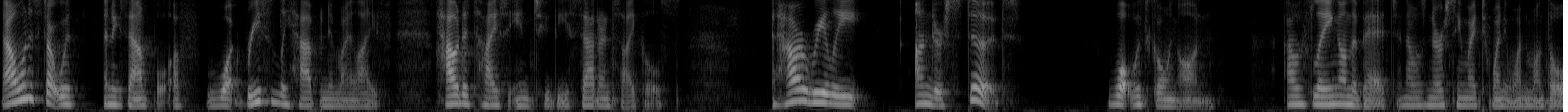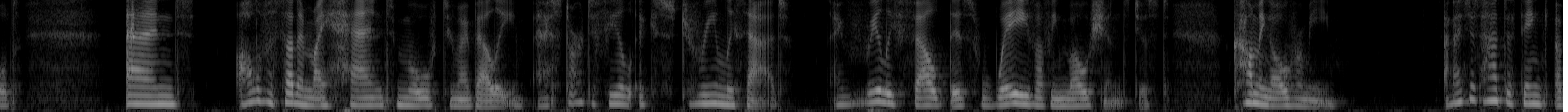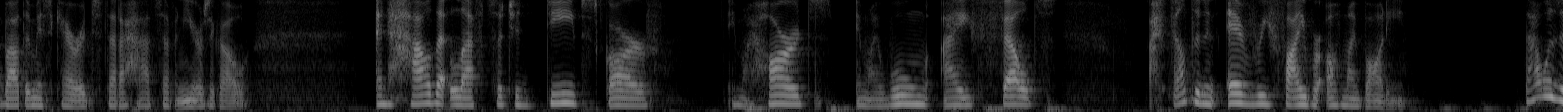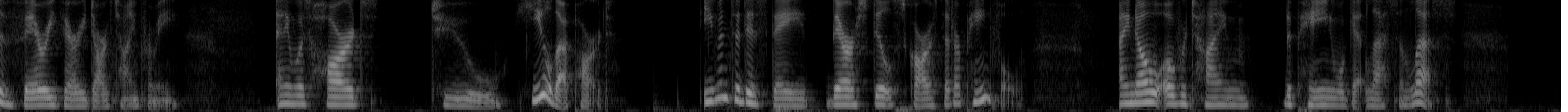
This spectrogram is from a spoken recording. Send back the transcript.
Now, I want to start with an example of what recently happened in my life, how it ties into these Saturn cycles, and how I really understood what was going on. I was laying on the bed and I was nursing my 21 month old and all of a sudden, my hand moved to my belly, and I started to feel extremely sad. I really felt this wave of emotions just coming over me. And I just had to think about the miscarriage that I had seven years ago and how that left such a deep scar in my heart, in my womb. I felt I felt it in every fiber of my body that was a very, very dark time for me. And it was hard to heal that part. Even to this day, there are still scars that are painful. I know over time the pain will get less and less,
